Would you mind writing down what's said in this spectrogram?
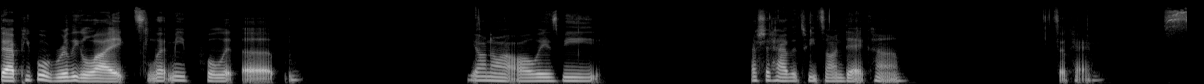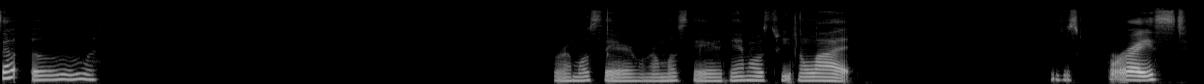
that people really liked. Let me pull it up. Y'all know I always be I should have the tweets on deck, huh? It's okay. So We're almost there. We're almost there. Damn, I was tweeting a lot. Jesus Christ.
